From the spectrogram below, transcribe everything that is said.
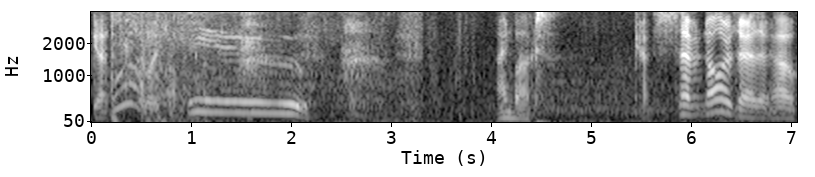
guts exploded. Ew. Nine bucks. Got seven dollars out of that hoe.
